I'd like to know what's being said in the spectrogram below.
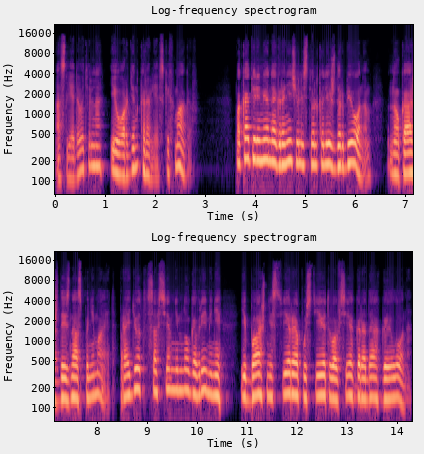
а следовательно и орден королевских магов. Пока перемены ограничились только лишь Дорбионом, но каждый из нас понимает, пройдет совсем немного времени, и башни сферы опустеют во всех городах Гайлона.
